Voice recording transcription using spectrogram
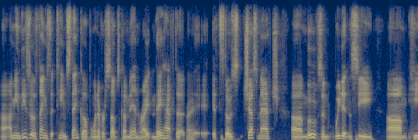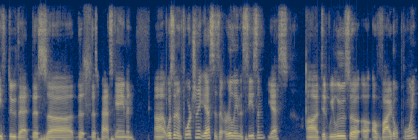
Uh, I mean, these are the things that teams think of whenever subs come in, right? And they have to. Right. It's those chess match uh, moves, and we didn't see um, Heath do that this uh, this, this past game. And uh, was it unfortunate? Yes. Is it early in the season? Yes. Uh, did we lose a, a, a, vital point?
